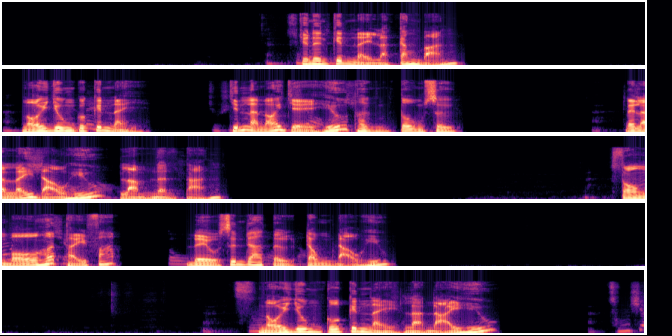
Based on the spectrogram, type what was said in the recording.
Cho nên Kinh này là căn bản. Nội dung của Kinh này Chính là nói về hiếu thân tôn sư. Đây là lấy đạo hiếu làm nền tảng. Toàn bộ hết thảy Pháp Đều sinh ra từ trong đạo hiếu. Nội dung của kinh này là đại hiếu.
